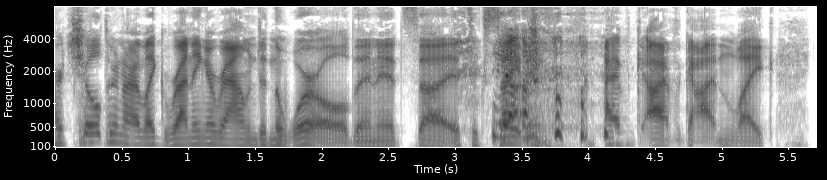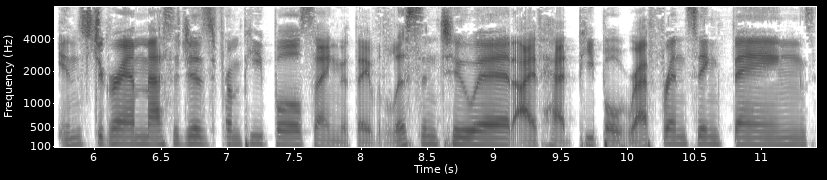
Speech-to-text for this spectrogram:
our children are like running around in the world and it's uh it's exciting i've i've gotten like instagram messages from people saying that they've listened to it i've had people referencing things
